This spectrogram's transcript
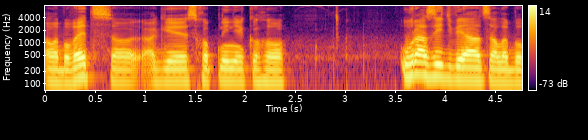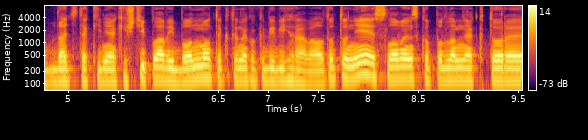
alebo vec, ak je schopný niekoho uraziť viac alebo dať taký nejaký štiplavý bonmo, tak ten ako keby vyhráva. Toto nie je Slovensko podľa mňa, ktoré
